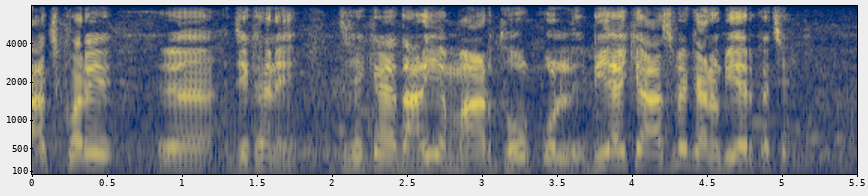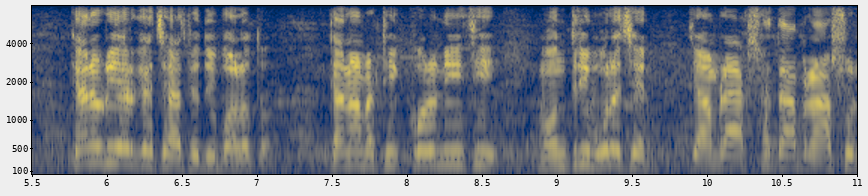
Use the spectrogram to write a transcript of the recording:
কাজ করে যেখানে সেখানে দাঁড়িয়ে মার ধর করলে। ডিআইকে আসবে কেন ডিআইয়ের কাছে? কেন ডিআইয়ের কাছে আসবে তুই বলো তো? কেন আমরা ঠিক করে নিয়েছি? মন্ত্রী বলেছেন যে আমরা একসাথে আপনারা আসুন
